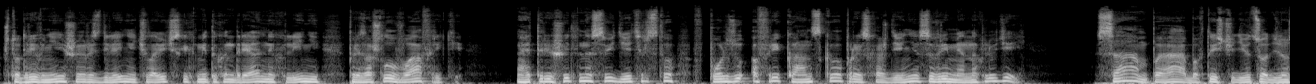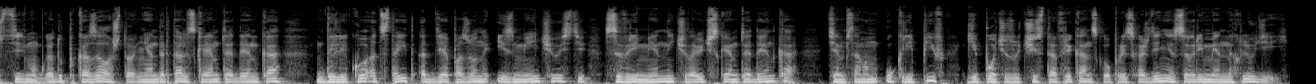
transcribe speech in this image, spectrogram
что древнейшее разделение человеческих митохондриальных линий произошло в Африке, а это решительное свидетельство в пользу африканского происхождения современных людей – сам ПАБ в 1997 году показал, что неандертальская МТ-ДНК далеко отстоит от диапазона изменчивости современной человеческой МТ-ДНК, тем самым укрепив гипотезу чисто африканского происхождения современных людей.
